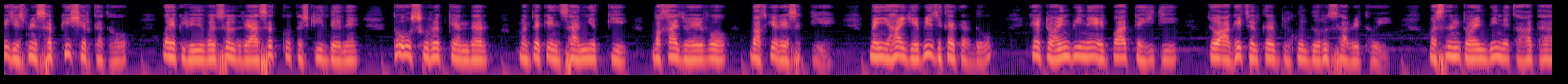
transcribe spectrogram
कि जिसमें सबकी शिरकत हो और एक यूनिवर्सल रियासत को तश्कील दे लें तो उस सूरत के अंदर मतलब कि इंसानियत की बका जो है वो बाकी रह सकती है। मैं यहाँ ये भी ज़िक्र कर दूँ कि टॉइन बी ने एक बात कही थी जो आगे चलकर बिल्कुल दुरुस्त साबित हुई। मसलन टॉइन बी ने कहा था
